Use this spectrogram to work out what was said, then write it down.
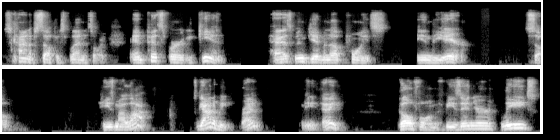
it's kind of self-explanatory. And Pittsburgh, again, has been giving up points in the air. So he's my lock. It's got to be, right? I mean, hey, go for him. If he's in your leagues,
